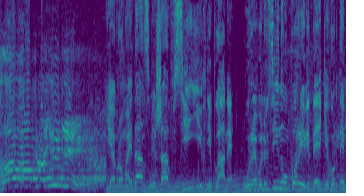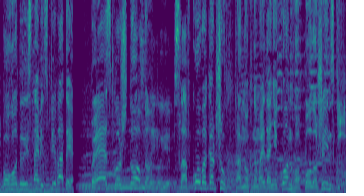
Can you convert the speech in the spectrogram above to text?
Слава Україні! Євромайдан змішав всі їхні плани. У революційному пориві деякі гурти погодились навіть співати безкоштовно. Славко Вакарчук, танок на майдані Конго, Положинський.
